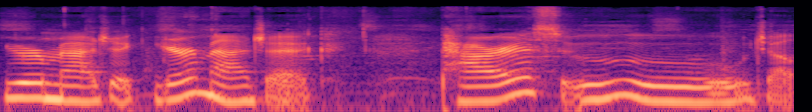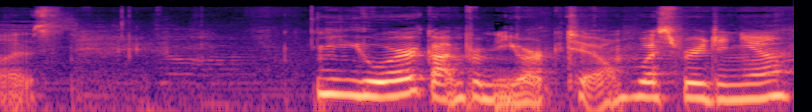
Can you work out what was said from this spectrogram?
You're magic. You're magic. Paris. Ooh, jealous. New York. I'm from New York too. West Virginia.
